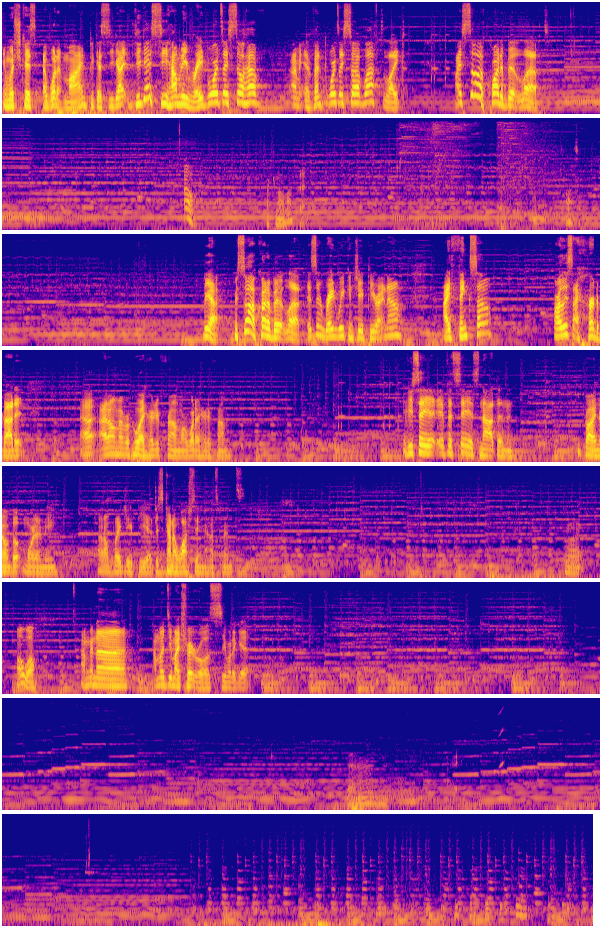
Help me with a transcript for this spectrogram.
in which case i wouldn't mind because you guys do you guys see how many raid boards i still have i mean event boards i still have left? Like i still have quite a bit left. Oh. I can unlock that But yeah, we still have quite a bit left. Isn't Raid Week in JP right now? I think so. Or at least I heard about it. Uh, I don't remember who I heard it from or what I heard it from. If you say if it say it's not, then you probably know a bit more than me. I don't play JP. I just kind of watch the announcements. Alright. Oh well. I'm gonna I'm gonna do my trait rolls, see what I get.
